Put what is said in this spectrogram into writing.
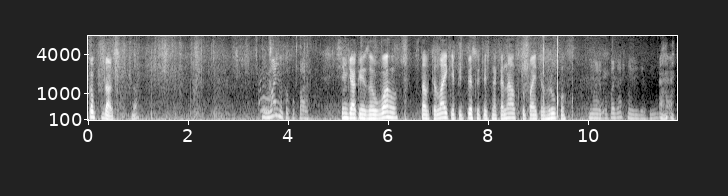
Коп да? Нормально покупаю. Всім дякую за увагу. Ставте лайки, підписуйтесь на канал, вступайте в групу. Може попадеш на відео? Ні?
